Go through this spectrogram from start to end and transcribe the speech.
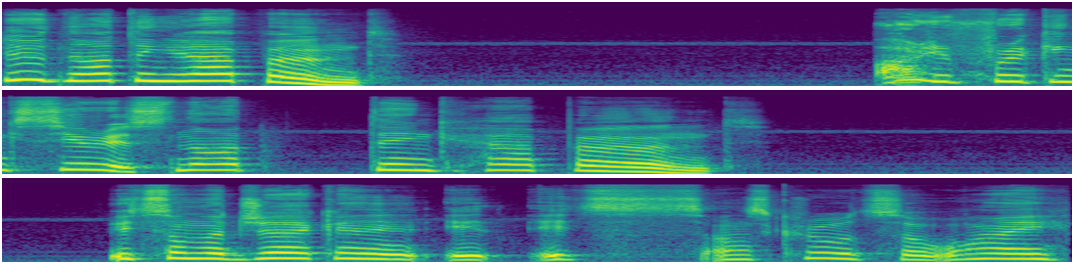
Dude, nothing happened! Are you freaking serious? Not thing happened? It's on a jack and it, it, it's unscrewed, so why?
